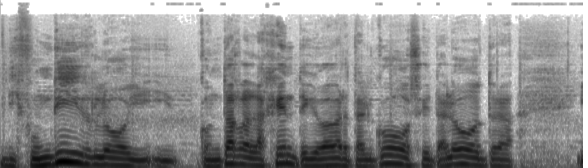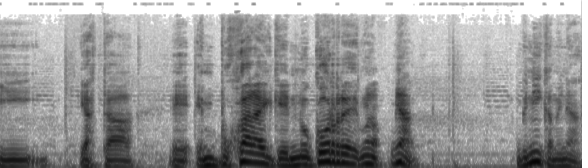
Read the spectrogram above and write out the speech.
difundirlo y, y contarle a la gente que va a haber tal cosa y tal otra, y, y hasta empujar al que no corre. Bueno, mira, vení, caminá.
